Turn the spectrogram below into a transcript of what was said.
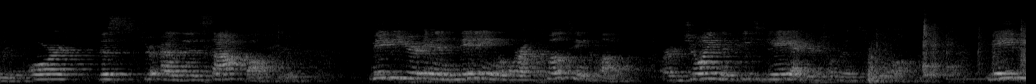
group or the, uh, the softball group. Maybe you're in a knitting or a quilting club, or join the PTA at your children's school. Maybe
